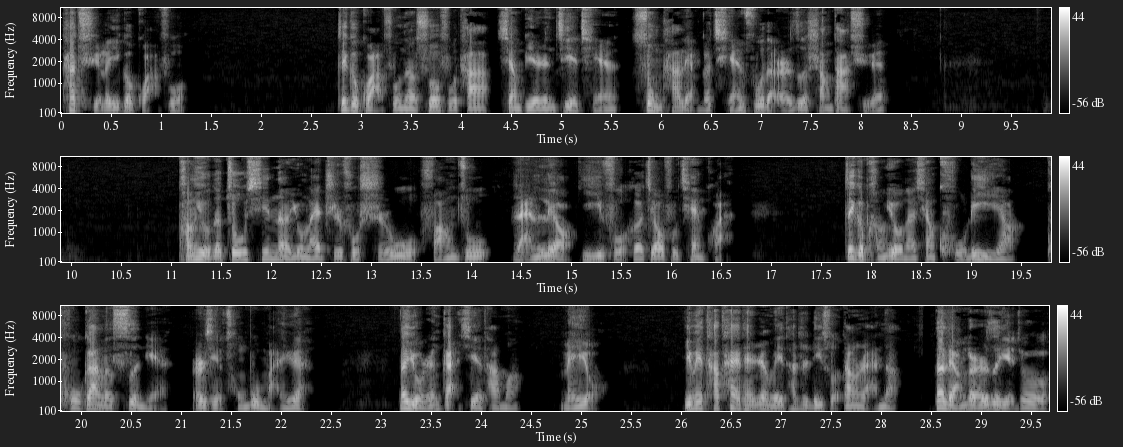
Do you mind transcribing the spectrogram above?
他娶了一个寡妇，这个寡妇呢说服他向别人借钱，送他两个前夫的儿子上大学。朋友的周薪呢用来支付食物、房租、燃料、衣服和交付欠款。这个朋友呢像苦力一样苦干了四年。而且从不埋怨，那有人感谢他吗？没有，因为他太太认为他是理所当然的。那两个儿子也就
